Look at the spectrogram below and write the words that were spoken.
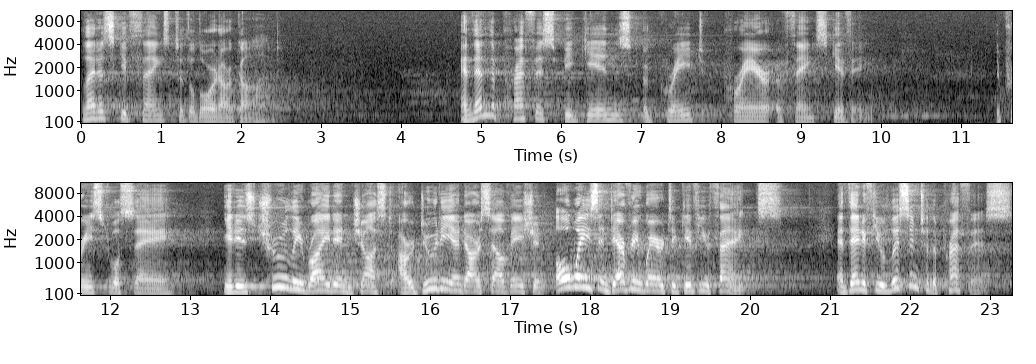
Let us give thanks to the Lord our God. And then the preface begins a great prayer of thanksgiving. The priest will say, It is truly right and just, our duty and our salvation, always and everywhere to give you thanks. And then, if you listen to the preface,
